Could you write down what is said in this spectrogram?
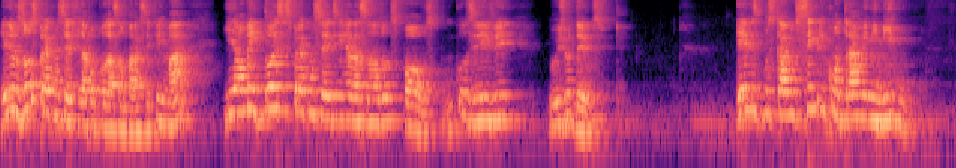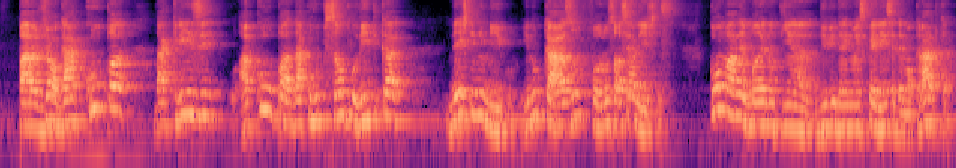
Ele usou os preconceitos da população para se firmar e aumentou esses preconceitos em relação aos outros povos, inclusive os judeus. Eles buscavam sempre encontrar um inimigo para jogar a culpa da crise, a culpa da corrupção política neste inimigo. E no caso foram os socialistas. Como a Alemanha não tinha vivido ainda uma experiência democrática,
